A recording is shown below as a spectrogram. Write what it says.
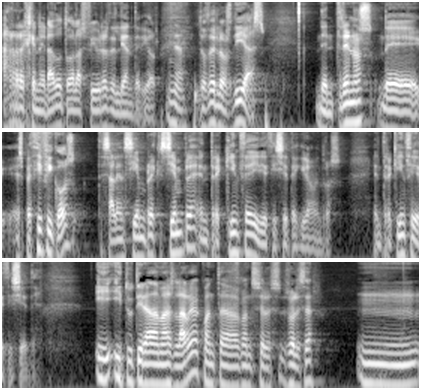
has regenerado todas las fibras del día anterior. Entonces los días de entrenos de específicos te salen siempre, siempre entre 15 y 17 kilómetros. Entre 15 y 17. ¿Y, y tu tirada más larga? ¿Cuánta, cuánto suele, suele ser? Mm,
